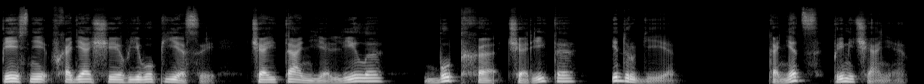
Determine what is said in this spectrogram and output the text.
Песни, входящие в его пьесы «Чайтанья Лила», «Будха Чарита» и другие. Конец примечания.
